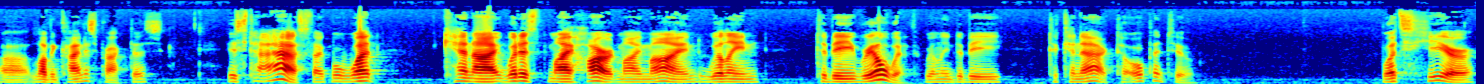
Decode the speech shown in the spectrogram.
uh, loving kindness practice, is to ask, like, well, what can I, what is my heart, my mind willing to be real with, willing to be, to connect, to open to? What's here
